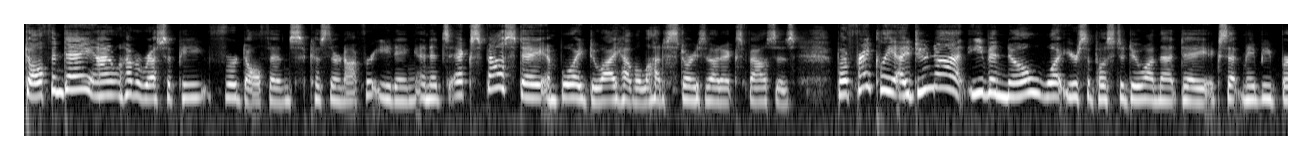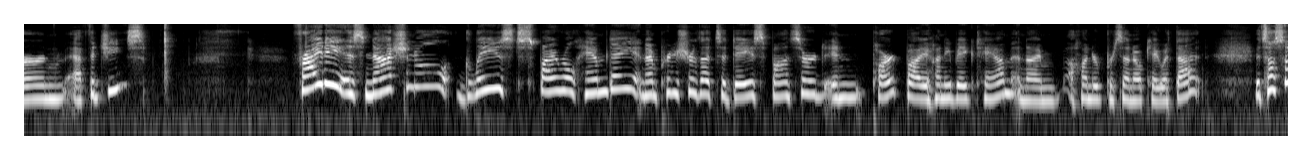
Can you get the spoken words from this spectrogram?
Dolphin Day, I don't have a recipe for dolphins because they're not for eating. And it's ex spouse day, and boy, do I have a lot of stories about ex spouses. But frankly, I do not even know what you're supposed to do on that day except maybe burn effigies. Friday is National Glazed Spiral Ham Day, and I'm pretty sure that's a day sponsored in part by Honey Baked Ham, and I'm 100% okay with that. It's also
